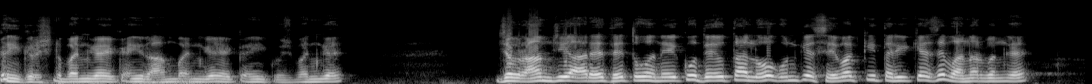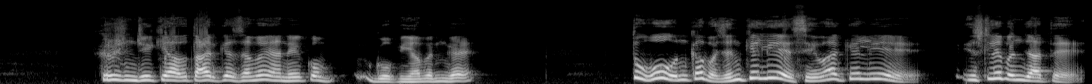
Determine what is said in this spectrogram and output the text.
कहीं कृष्ण बन गए, कहीं राम बन गए, कहीं कुछ बन गए। जब राम जी आ रहे थे तो अनेकों देवता लोग उनके सेवक की तरीके से वानर बन गए। कृष्ण जी के अवतार के समय अनेकों गोपियाँ बन गए। तो वो उनका भजन के लिए, सेवा के लिए इसलिए बन जाते हैं।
